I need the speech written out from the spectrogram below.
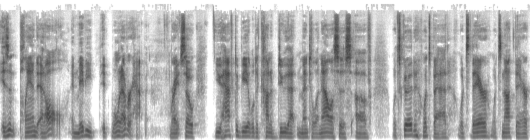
isn't planned at all, and maybe it won't ever happen. Right? So you have to be able to kind of do that mental analysis of what's good, what's bad, what's there, what's not there,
